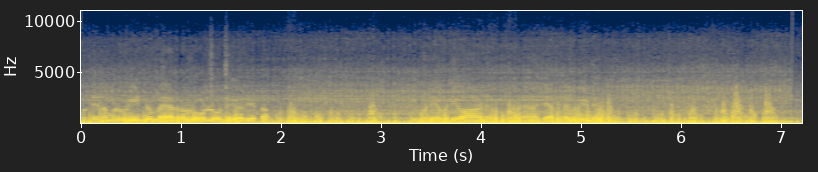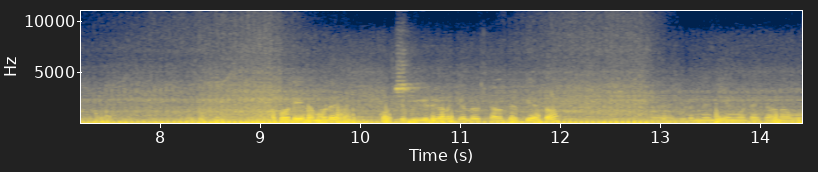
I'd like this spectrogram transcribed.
പക്ഷേ നമ്മൾ വീണ്ടും വേറൊരു റോഡിലോട്ട് കയറി കേട്ടോ. ഇവിടെ എവിടെയോ ആണ് ചേട്ടന്റെ വീട്. അപ്പോൾ അതേ നമ്മൾ കുറച്ച് വീടുകളൊക്കെ ഉള്ള ഒരു സ്ഥലത്ത് എത്തി കേട്ടോ ഇവിടെ നിന്ന് ഇനി എങ്ങോട്ടേക്കാണാവോ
